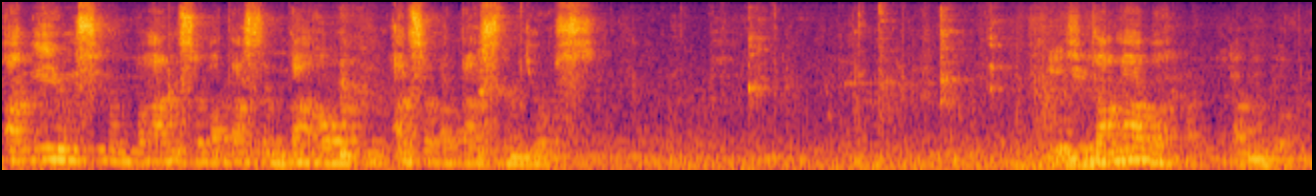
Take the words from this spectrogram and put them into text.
ang iyong sinumpaan sa batas ng tao at sa batas ng Diyos. Yes. Tama ba? Tama po.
